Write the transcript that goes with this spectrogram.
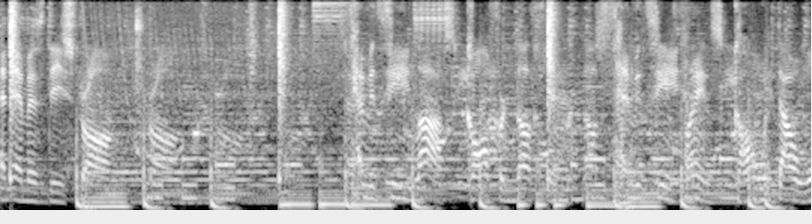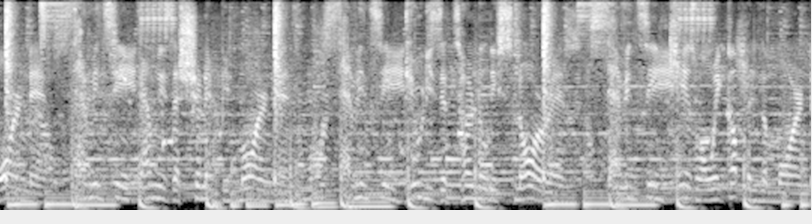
and MSD strong. 17 lives gone for nothing. 17 friends gone without warning. 17 families that shouldn't be mourning. 17 beauties eternally snoring. 17 kids won't wake up in the morning.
